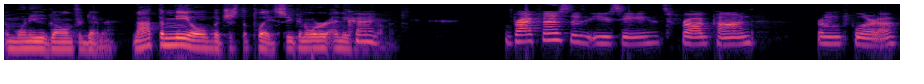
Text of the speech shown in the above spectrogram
And when are you going for dinner? Not the meal, but just the place. So you can order anything Okay. from it. Breakfast is easy. It's Frog Pond from Florida.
